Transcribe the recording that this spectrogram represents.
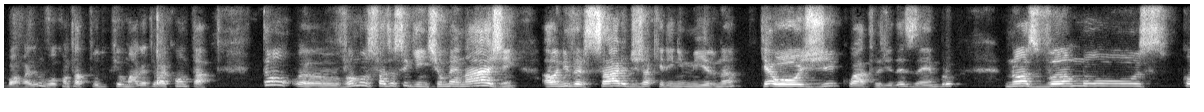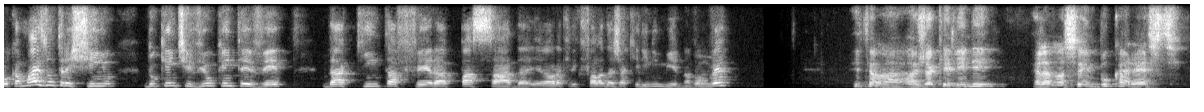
Bom, mas eu não vou contar tudo que o Maga que vai contar. Então, vamos fazer o seguinte: em homenagem ao aniversário de Jaqueline Mirna, que é hoje, 4 de dezembro, nós vamos colocar mais um trechinho do Quem Te Viu, Quem TV da quinta-feira passada. É a hora que ele fala da Jaqueline Mirna. Vamos ver? Então, a Jaqueline, ela nasceu em Bucareste,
